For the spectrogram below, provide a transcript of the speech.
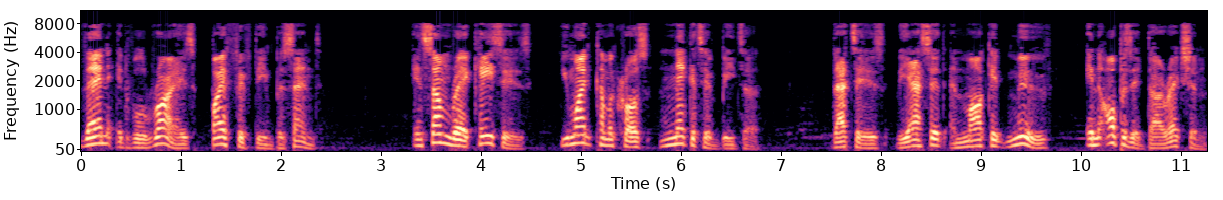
then it will rise by 15%. In some rare cases, you might come across negative beta. That is, the asset and market move in opposite direction.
